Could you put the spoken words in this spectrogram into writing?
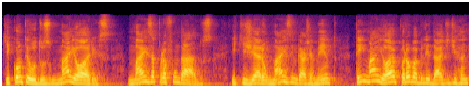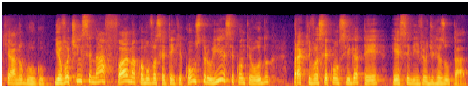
que conteúdos maiores, mais aprofundados e que geram mais engajamento tem maior probabilidade de ranquear no Google. E eu vou te ensinar a forma como você tem que construir esse conteúdo para que você consiga ter esse nível de resultado.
